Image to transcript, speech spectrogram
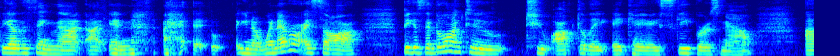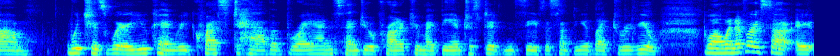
the other thing that I, and you know whenever I saw because they belong to to Octoly aka Skeepers now. Um, which is where you can request to have a brand send you a product you might be interested in see if there's something you'd like to review. Well, whenever I saw a,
